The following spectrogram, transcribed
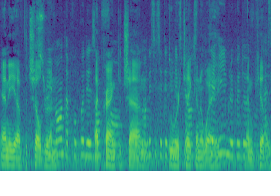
any of the children suivante à propos des at. Krang Tachan lui a demandé si who were taken away terrible que de and killed?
